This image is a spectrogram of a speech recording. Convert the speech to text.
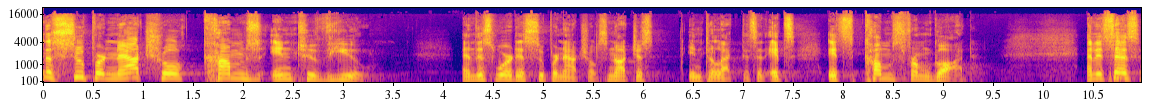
the supernatural comes into view, and this word is supernatural, it's not just intellect, it's, it's, it's comes from God. And it says,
